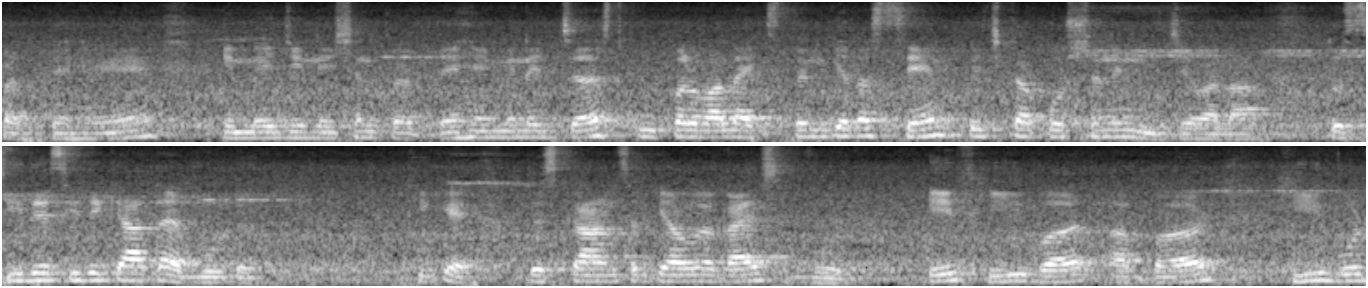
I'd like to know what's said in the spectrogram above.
करते हैं इमेजिनेशन करते हैं, मैंने जस्ट ऊपर वाला एक्सप्लेन किया था सेम पिच का क्वेश्चन है नीचे वाला। तो सीधे सीधे क्या आता है? वुड ठीक है? तो इसका आंसर क्या होगा guys would if he were a bird he would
